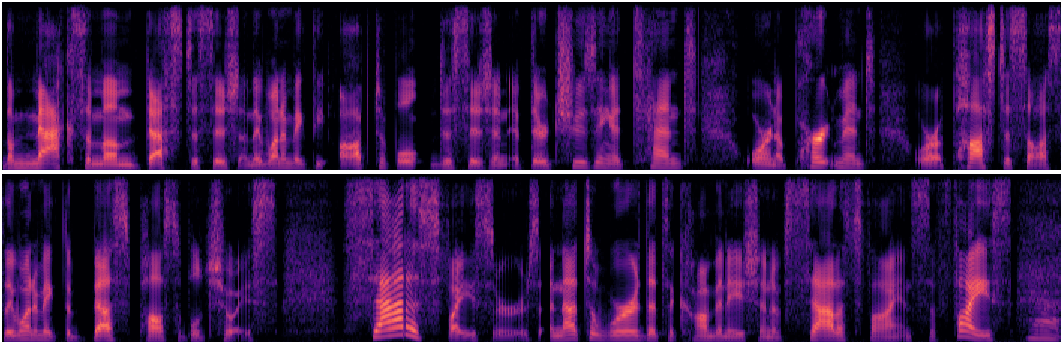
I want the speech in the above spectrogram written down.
the maximum best decision. They want to make the optimal decision. If they're choosing a tent or an apartment or a pasta sauce, they want to make the best possible choice. Satisficers, and that's a word that's a combination of satisfy and suffice, yeah.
